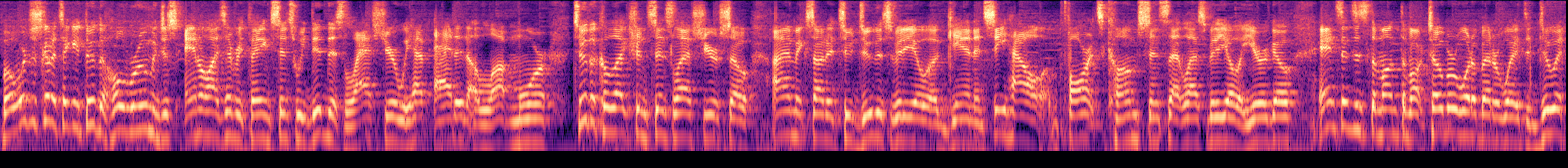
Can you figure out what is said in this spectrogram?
But we're just going to take you through the whole room and just analyze everything. Since we did this last year, we have added a lot more to the collection since last year, so I am excited to do this video again and see how far it's come since that last video a year ago. And since it's the month of October, what a better way to do it.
